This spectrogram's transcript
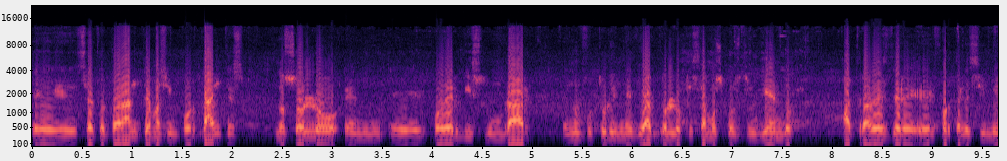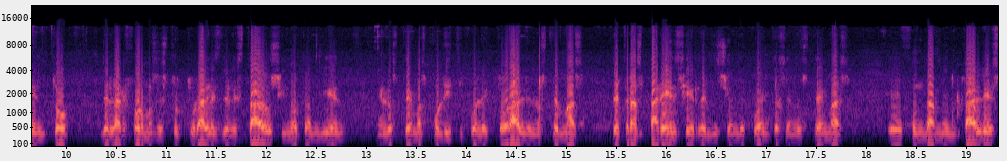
Eh, se tratarán temas importantes, no solo en poder vislumbrar en un futuro inmediato lo que estamos construyendo a través del fortalecimiento de las reformas estructurales del Estado, sino también en los temas político-electorales, en los temas de transparencia y rendición de cuentas, en los temas eh, fundamentales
